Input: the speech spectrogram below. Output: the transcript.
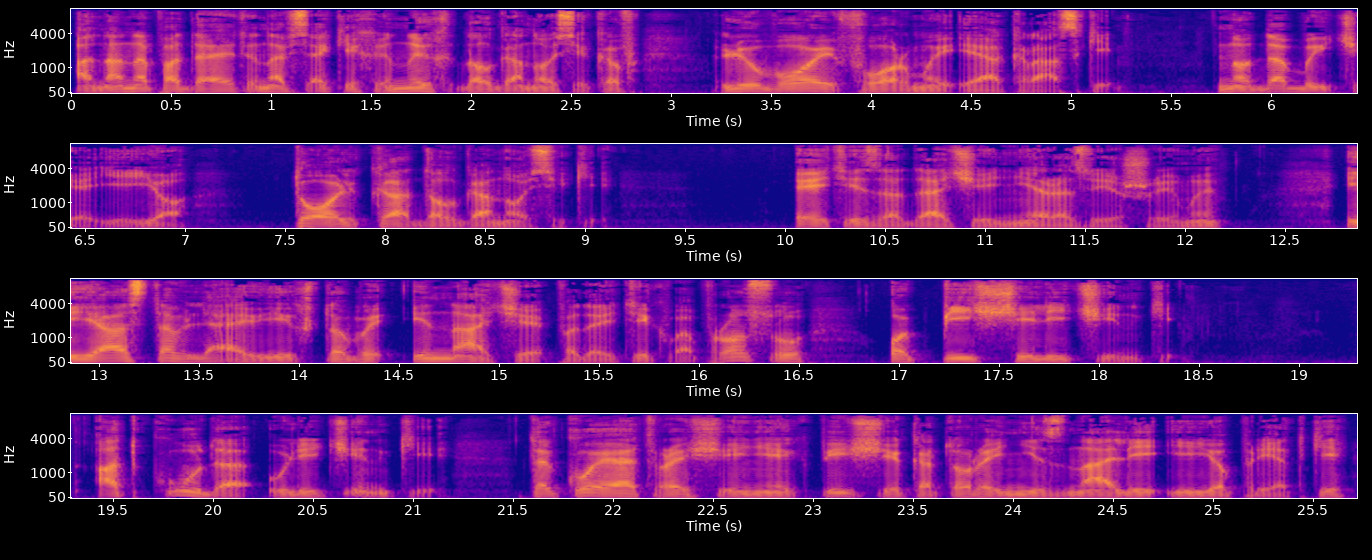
Она нападает и на всяких иных долгоносиков любой формы и окраски. Но добыча ее только долгоносики. Эти задачи неразрешимы, и я оставляю их, чтобы иначе подойти к вопросу о пище личинки. Откуда у личинки такое отвращение к пище, которой не знали ее предки?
